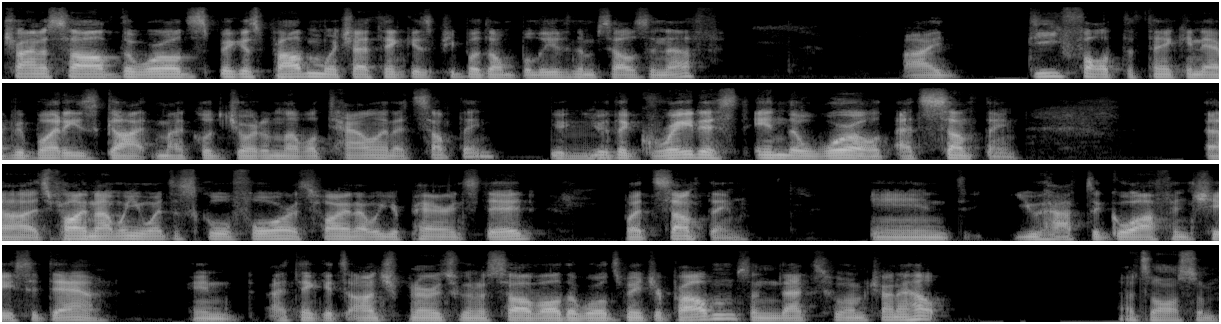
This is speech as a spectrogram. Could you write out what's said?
trying to solve the world's biggest problem, which I think is people don't believe themselves enough. I default to thinking everybody's got Michael Jordan level talent at something. Mm-hmm. You're the greatest in the world at something. Uh, it's probably not what you went to school for. It's probably not what your parents did, but something. And you have to go off and chase it down. And I think it's entrepreneurs who are going to solve all the world's major problems, and that's who I'm trying to help. That's awesome.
